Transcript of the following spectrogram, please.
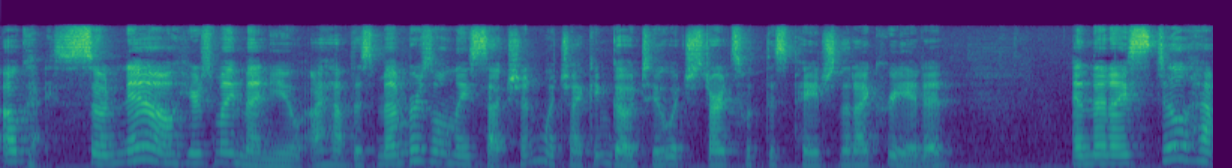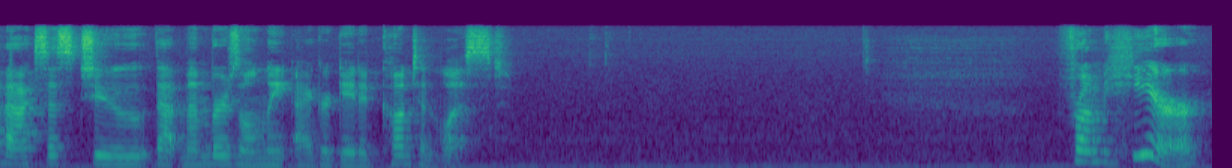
Okay, so now here's my menu. I have this members only section, which I can go to, which starts with this page that I created. And then I still have access to that members only aggregated content list. From here,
